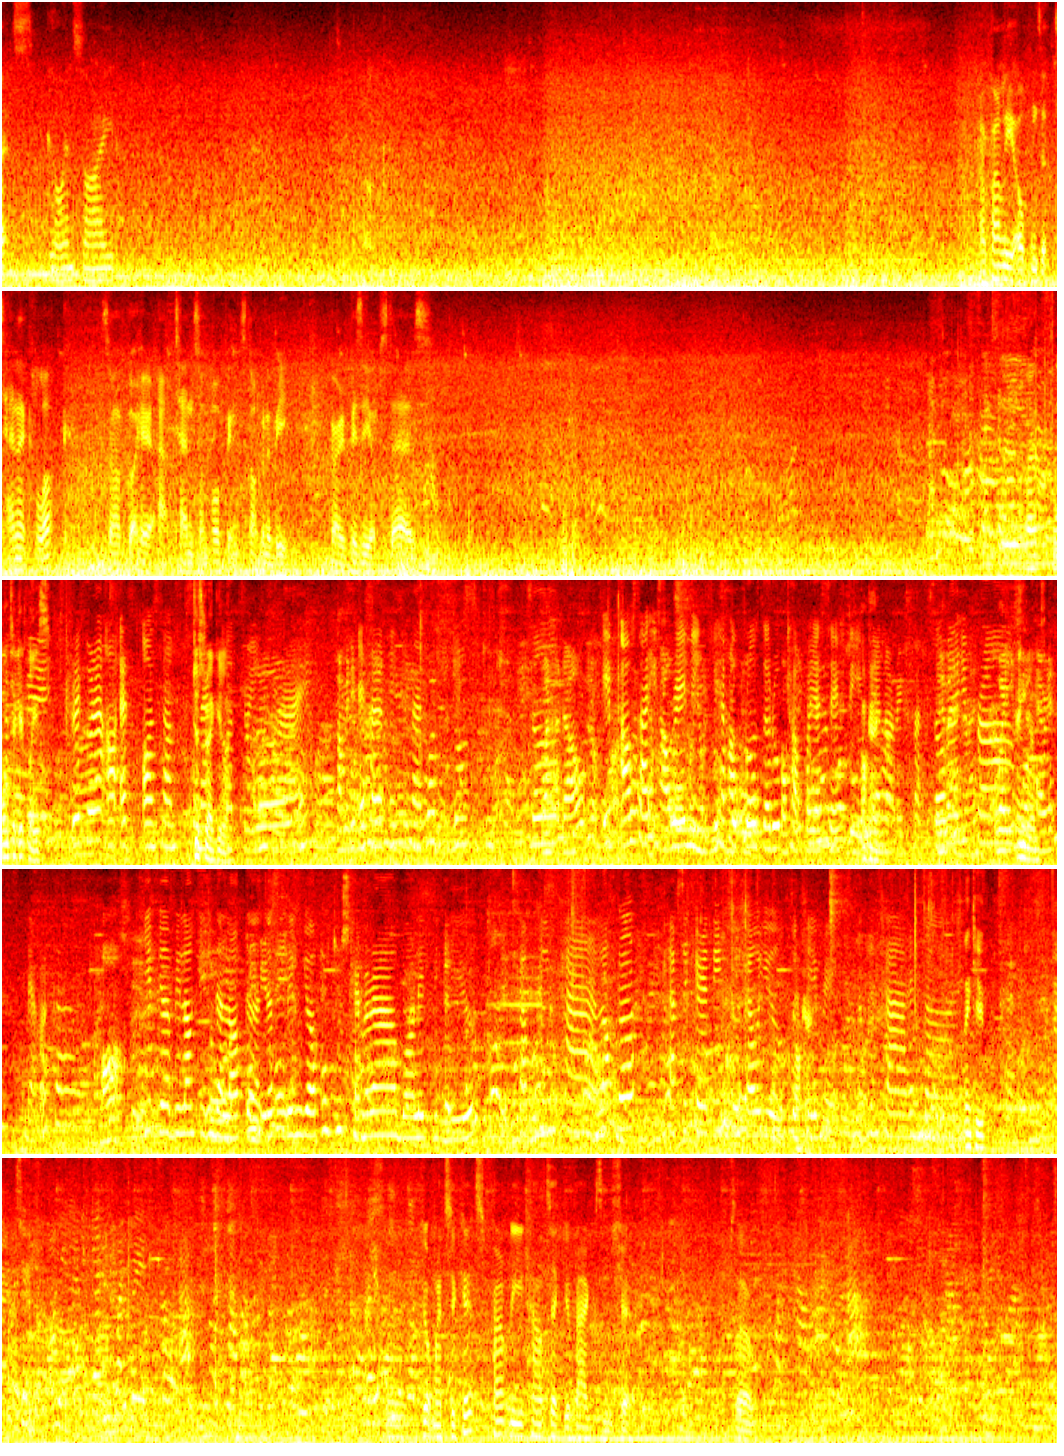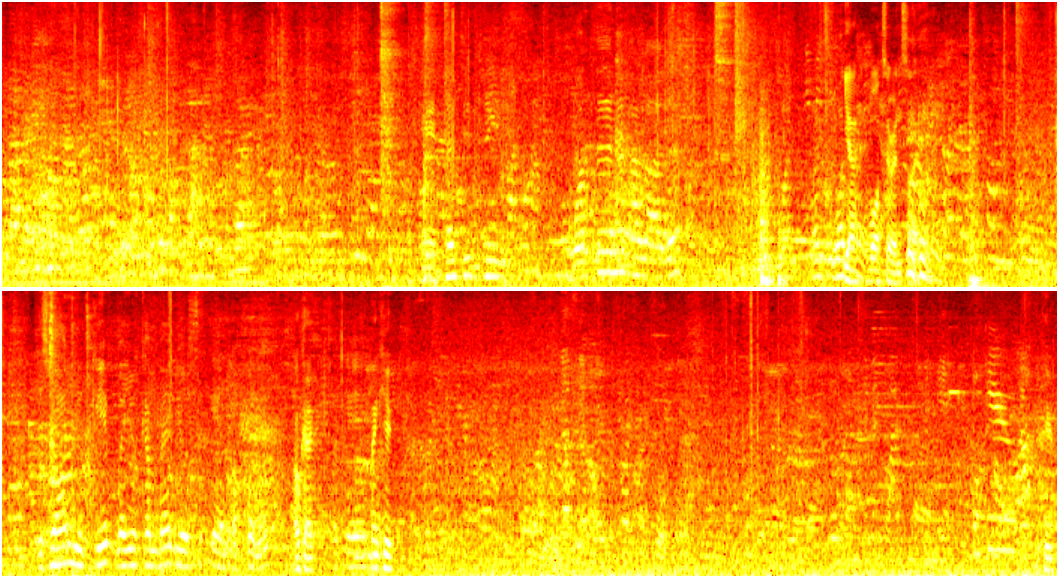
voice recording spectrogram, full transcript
let's go inside. Apparently it opens at 10 o'clock, so I've got here at 10, so I'm hoping it's not going to be very busy upstairs. Uh, one ticket, please. Regular or add on some Just snack regular. or drink, alright? How many? 880 baht each. So if outside is raining, we have to close the rooftop for your safety. Okay. We are not refund. So where are you from? England. Never Keep your belonging in the locker. Just bring your camera, wallet with you. ขอบคุณค่ะ Locker, we have security to help you to Okay. keep it. ขอบคุณค่ะ Enjoy. Thank you. Got my tickets. Apparently you can't take your bags and shit. So Okay, 33. Water na halal na. Water. yeah, water inside. This one you keep when you come back you scan open it. Okay. Okay. Thank you. Thank you. Thank you.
